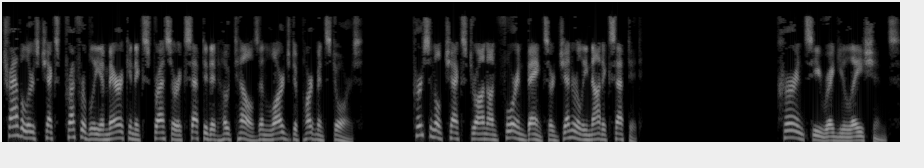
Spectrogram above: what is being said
Travelers checks preferably American Express are accepted at hotels and large department stores. Personal checks drawn on foreign banks are generally not accepted. Currency regulations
